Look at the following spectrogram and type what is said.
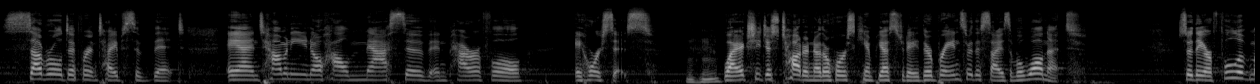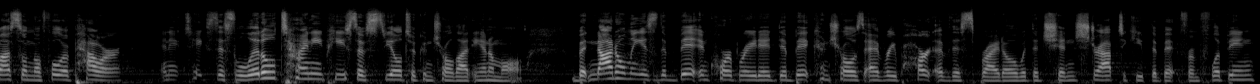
several different types of bit. And how many of you know how massive and powerful a horse is? Mm-hmm. Well, I actually just taught another horse camp yesterday. Their brains are the size of a walnut. So they are full of muscle and they're full of power. And it takes this little tiny piece of steel to control that animal. But not only is the bit incorporated, the bit controls every part of this bridle with the chin strap to keep the bit from flipping,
